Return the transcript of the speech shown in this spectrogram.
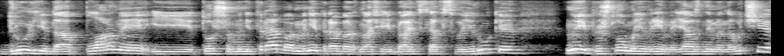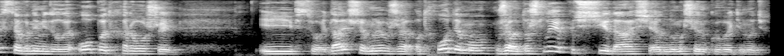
другі да, плани, і то, що мені треба, мені треба, значить, брати все в свої руки. Ну і прийшло моє время. Я з ними навчився, вони мені дали опит хороший. І все, і далі ми вже відходимо, вже отошли почти, да, ще одну машинку витягнуть.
